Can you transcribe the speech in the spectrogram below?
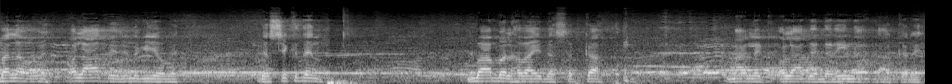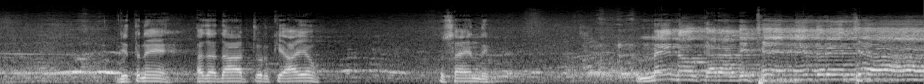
بھلا ہوئے اولاد دی زندگی ہوئے جو سکھ دن باب الہوائی دا صدقہ۔ مالک اولاد نرین عطا کرے۔ جتنے عزدار ٹر کے آئے ہو، حسین دی۔ میں نو کرن دٹھے نندر چا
